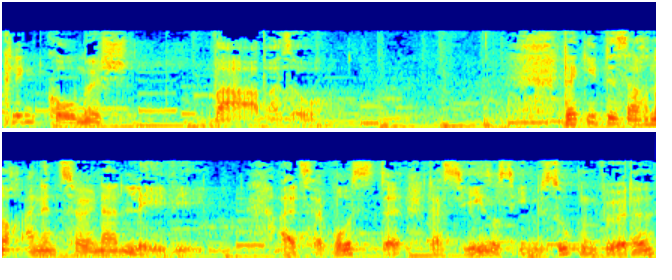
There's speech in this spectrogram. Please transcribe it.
Klingt komisch, war aber so. Da gibt es auch noch einen Zöllner Levi. Als er wusste, dass Jesus ihn besuchen würde,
